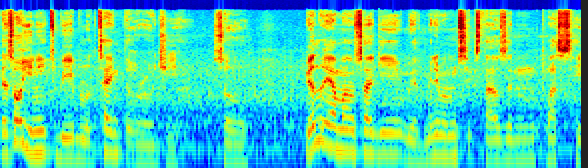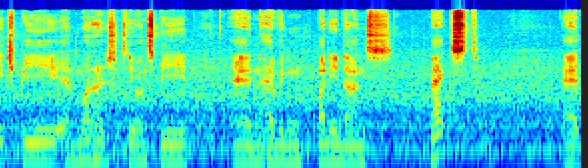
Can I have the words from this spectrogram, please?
That's all you need to be able to tank the Orochi. So build a Yama Usagi with minimum 6000 plus HP and 161 speed and having Bunny Dance maxed. At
